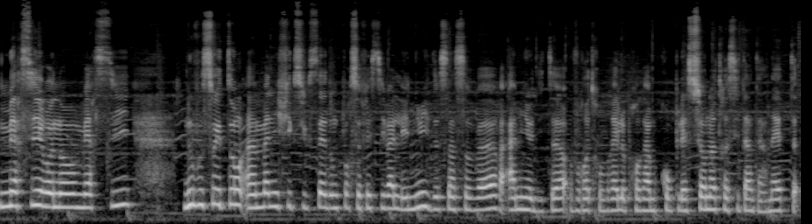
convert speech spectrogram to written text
Merci Renaud, merci. Nous vous souhaitons un magnifique succès donc pour ce festival Les Nuits de Saint-Sauveur. Amis auditeurs, vous retrouverez le programme complet sur notre site internet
